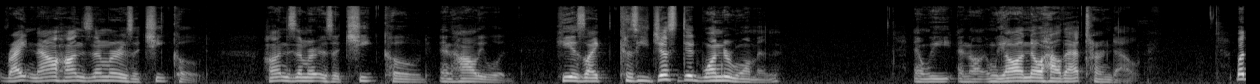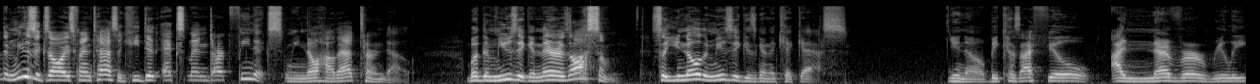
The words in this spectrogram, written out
right now Hans Zimmer is a cheat code. Hans Zimmer is a cheat code in Hollywood. He is like cuz he just did Wonder Woman and we and, and we all know how that turned out. But the music's always fantastic. He did X Men Dark Phoenix. We know how that turned out. But the music in there is awesome. So you know the music is going to kick ass. You know, because I feel I never really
